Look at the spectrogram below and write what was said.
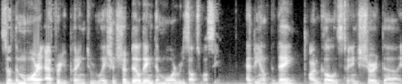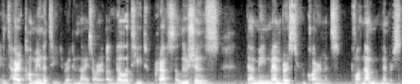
So the more effort you put into relationship building, the more results we'll see at the end of the day, our goal is to ensure the entire community recognize our ability to craft solutions that meet members' requirements, well, not members,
